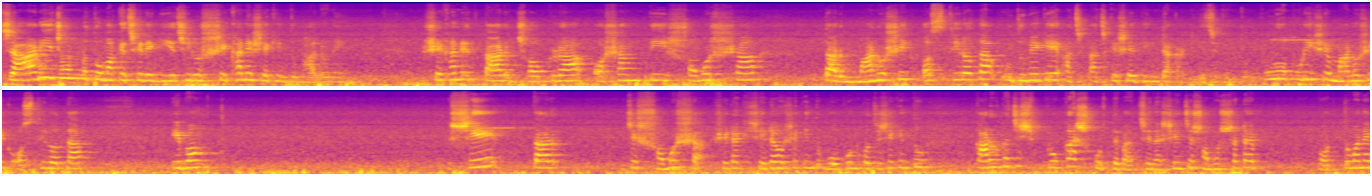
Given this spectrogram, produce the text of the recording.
যারই জন্য তোমাকে ছেড়ে গিয়েছিল, সেখানে সে কিন্তু ভালো নেই। সেখানে তার ঝগড়া, অশান্তি, সমস্যা, তার মানসিক অস্থিরতা উদ্বেগে আজ, আজকে সে দিনটা কাটিয়েছে কিন্তু। পুরোপুরি সে মানসিক অস্থিরতা এবং সে তার যে সমস্যা, সেটা সেটাও সে কিন্তু গোপন করছে। সে কিন্তু কারোর কাছে প্রকাশ করতে পারছে না। সে যে সমস্যাটা বর্তমানে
